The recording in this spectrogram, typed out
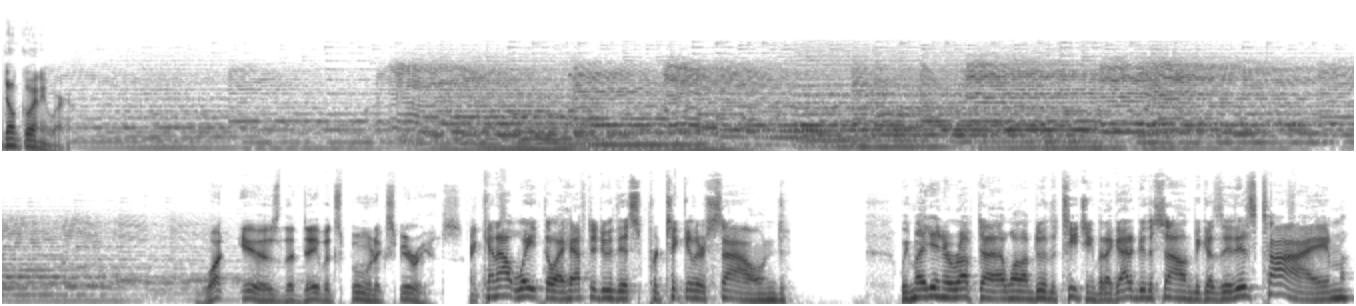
Don't go anywhere. What is the David Spoon experience? I cannot wait, though. I have to do this particular sound. We might interrupt uh, while I'm doing the teaching, but I got to do the sound because it is time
